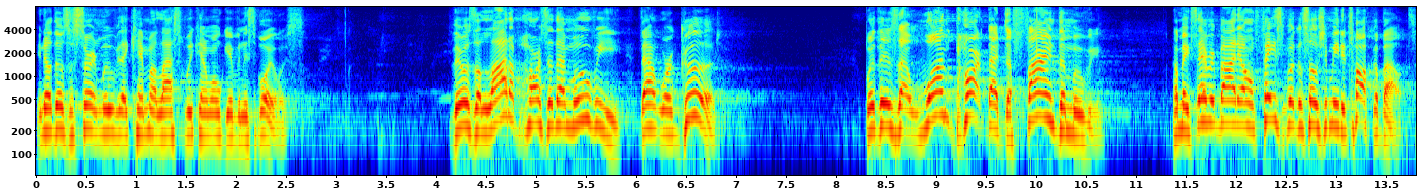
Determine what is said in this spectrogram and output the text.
You know, there was a certain movie that came out last week, and I won't give any spoilers. There was a lot of parts of that movie that were good, but there's that one part that defined the movie that makes everybody on Facebook and social media talk about.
